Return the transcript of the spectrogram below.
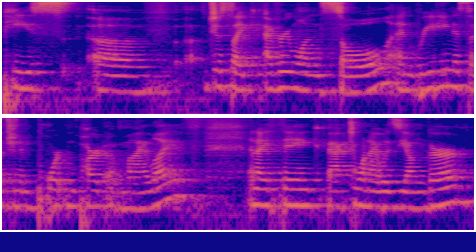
piece of just like everyone's soul, and reading is such an important part of my life. And I think back to when I was younger,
